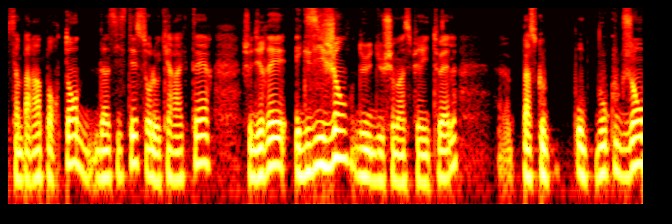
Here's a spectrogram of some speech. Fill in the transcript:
ça me paraît important d'insister sur le caractère, je dirais, exigeant du, du chemin spirituel, parce que beaucoup de gens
